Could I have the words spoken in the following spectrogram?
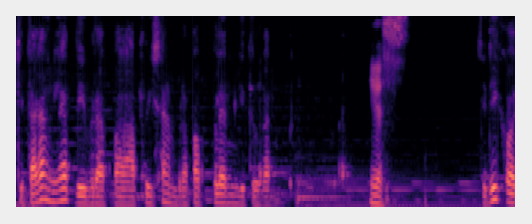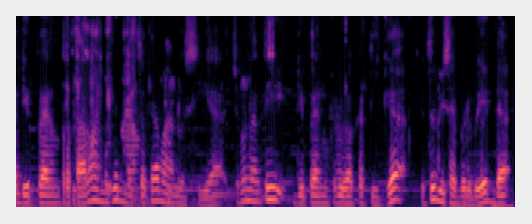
kita kan lihat di berapa lapisan, berapa plan gitu kan. Yes. Jadi kalau di plan pertama mungkin bentuknya manusia, cuma nanti di plan kedua ketiga itu bisa berbeda.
